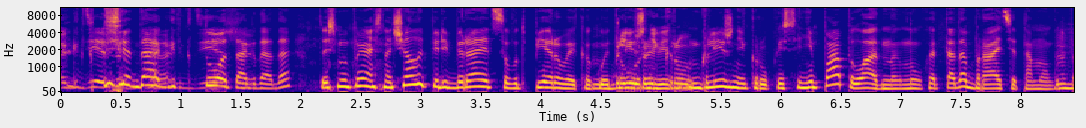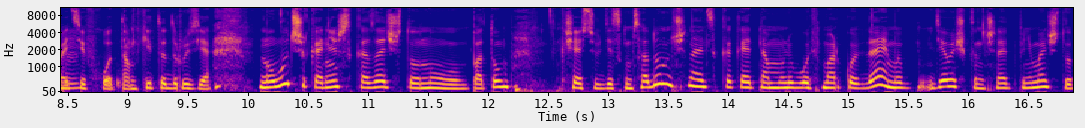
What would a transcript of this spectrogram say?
А где же? Да, да кто же? тогда, да? То есть мы понимаем, сначала перебирается вот первый какой-то ближний уровень, круг. ближний круг. Если не папа, ладно, ну тогда братья там могут угу. пойти в ход, там какие-то друзья. Но лучше, конечно, сказать, что, ну, потом, к счастью, в детском саду начинается какая-то там любовь, морковь, да, и мы, девочка начинает понимать, что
